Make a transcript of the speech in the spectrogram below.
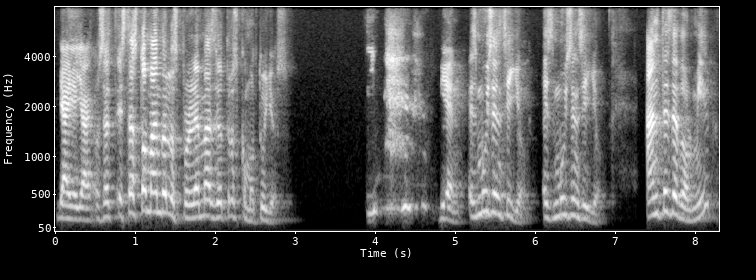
Ya, ya, ya. O sea, estás tomando los problemas de otros como tuyos. Sí. Bien, es muy sencillo, es muy sencillo. Antes de dormir,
